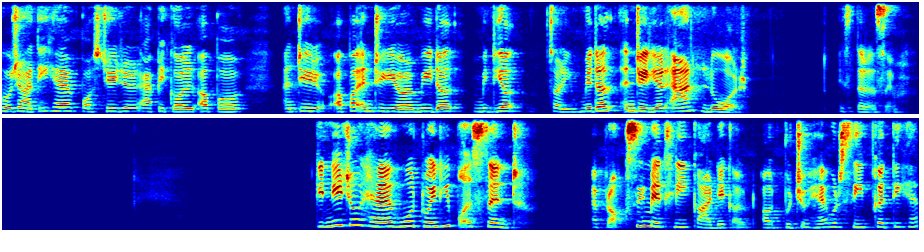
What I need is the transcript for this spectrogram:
हो जाती है posterior apical upper anterior upper anterior middle medial sorry middle anterior and lower इस तरह से। किडनी जो है वो twenty percent approximately cardiac output जो है वो रिसीव करती है।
